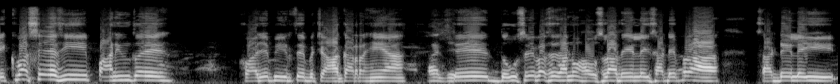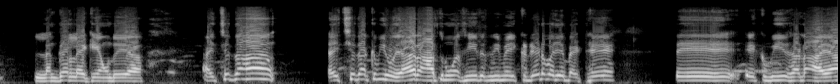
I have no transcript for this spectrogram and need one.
ਇੱਕ ਪਾਸੇ ਅਸੀਂ ਪਾਣੀ ਨੂੰ ਤੇ ਖਵਾਜੇ ਪੀਰ ਤੇ ਬਚਾਅ ਕਰ ਰਹੇ ਆ। ਤੇ ਦੂਸਰੇ ਪਾਸੇ ਸਾਨੂੰ ਹੌਸਲਾ ਦੇਣ ਲਈ ਸਾਡੇ ਭਰਾ ਸਾਡੇ ਲਈ ਲੰਗਰ ਲੈ ਕੇ ਆਉਂਦੇ ਆ। ਇੱਥੇ ਤਾਂ ਇੱਥੇ ਤੱਕ ਵੀ ਹੋਇਆ ਰਾਤ ਨੂੰ ਅਸੀਂ ਤਕਰੀਬਨ 1:30 ਵਜੇ ਬੈਠੇ ਤੇ ਇੱਕ ਵੀਰ ਸਾਡਾ ਆਇਆ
